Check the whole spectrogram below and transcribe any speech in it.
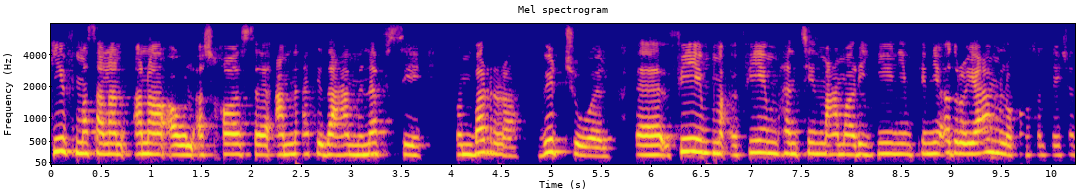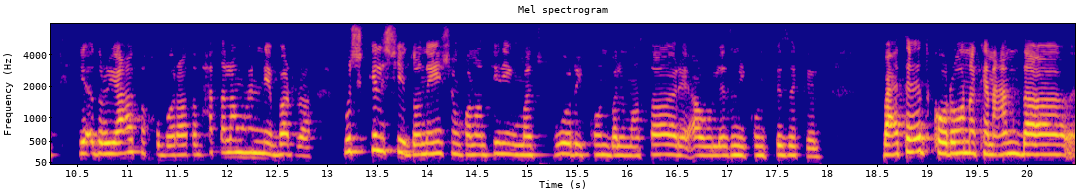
كيف مثلا أنا أو الأشخاص عم نعطي دعم نفسي من برا؟ virtual آه، في في مهندسين معماريين يمكن يقدروا يعملوا consultation يقدروا يعطوا خبراتهم حتى لو هن برا. مش كل شيء donation volunteering مجبور يكون بالمصاري أو لازم يكون physical بعتقد كورونا كان عندها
